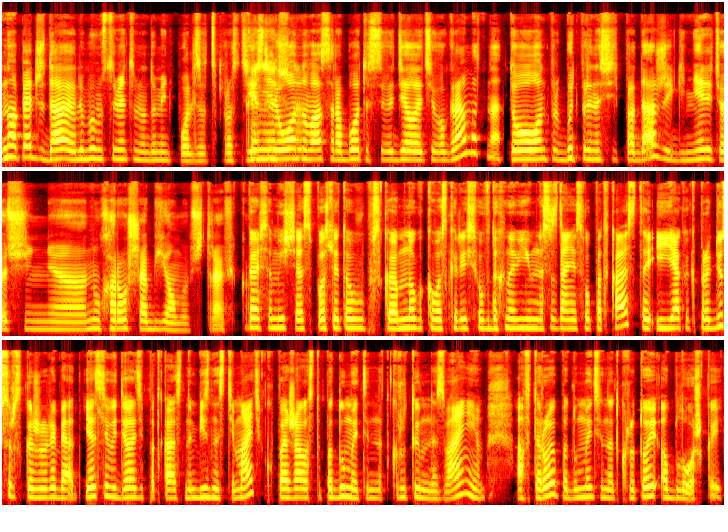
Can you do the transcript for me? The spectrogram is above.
Но опять же, да, любым инструментом надо уметь пользоваться. Просто если Конечно. он у вас работает, если вы делаете его грамотно, то он будет приносить продажи и генерить очень э, ну, хороший объем вообще трафика. Кажется, мы сейчас после этого выпуска много кого, скорее всего, вдохновим на создание своего подкаста. И я как продюсер скажу, ребят, если вы делаете подкаст на бизнес-тематику, пожалуйста, подумайте над крутым названием, а второе, подумайте над крутой обложкой.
